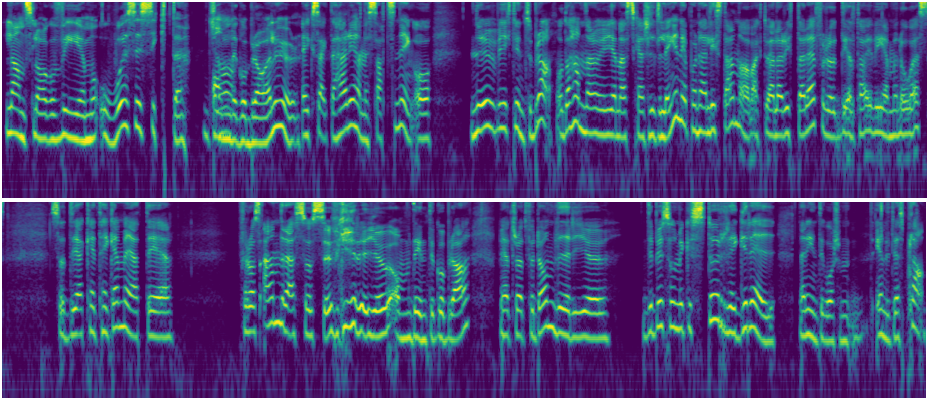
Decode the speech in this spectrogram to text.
landslag och VM och OS i sikte ja. om det går bra, eller hur? Exakt, det här är hennes satsning och nu gick det inte så bra och då hamnar hon genast kanske lite längre ner på den här listan av aktuella ryttare för att delta i VM eller OS. Så det, jag kan tänka mig att det för oss andra så suger det ju om det inte går bra men jag tror att för dem blir det ju det blir så mycket större grej när det inte går som enligt deras plan.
